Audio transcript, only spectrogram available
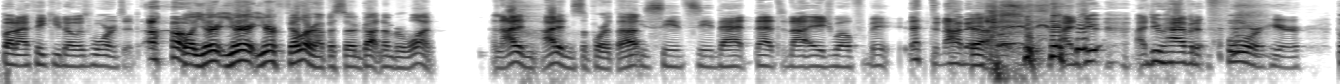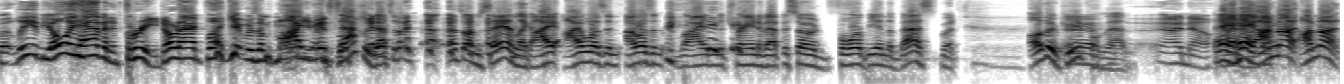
but I think you know is warranted. Well, your your your filler episode got number one. And I didn't I didn't support that. You see, see that that did not age well for me. That did not age Yeah. well. I do I do have it at four here, but Liam, you only have it at three. Don't act like it was a monumental. exactly. That's shift. what I'm. That's what I'm saying. Like I, I wasn't, I wasn't riding the train of episode four being the best, but other people, Uh, man. I know. Hey, I know, hey, I'm not, I'm not,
